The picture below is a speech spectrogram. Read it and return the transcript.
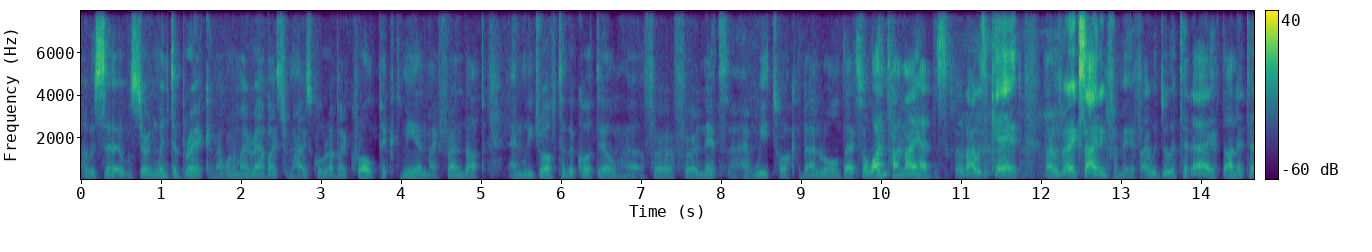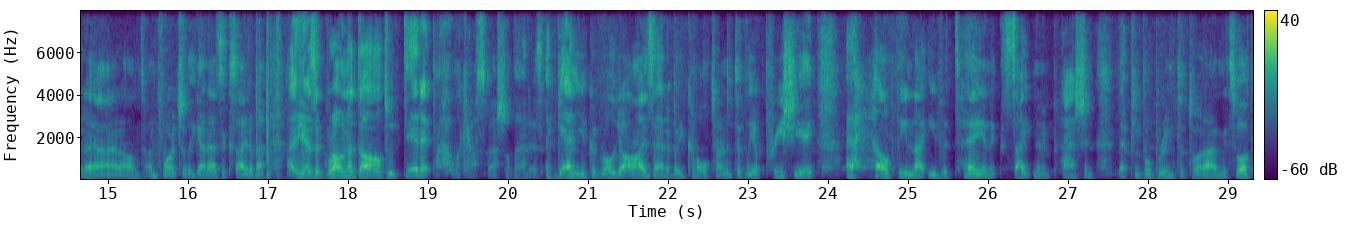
I was uh, it was during winter break, and I, one of my rabbis from high school, Rabbi Kroll, picked me and my friend up, and we drove to the Kotel uh, for for a net. And we talked about it all day. So one time I had this, but I was a kid. And it was very exciting for me. If I would do it today, if done it today. I don't unfortunately got as excited about. It. Here's a grown adult who did it. Oh, look how special that is. Again, you could roll your eyes at it, but you can alternatively appreciate a healthy healthy naivete and excitement and passion that people bring to Torah and mitzvot.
